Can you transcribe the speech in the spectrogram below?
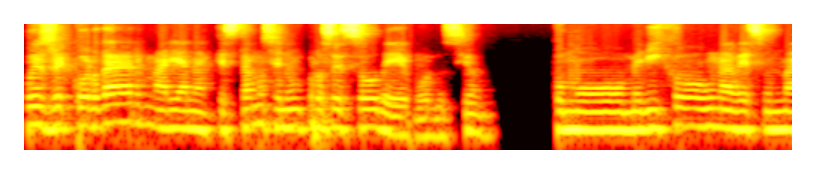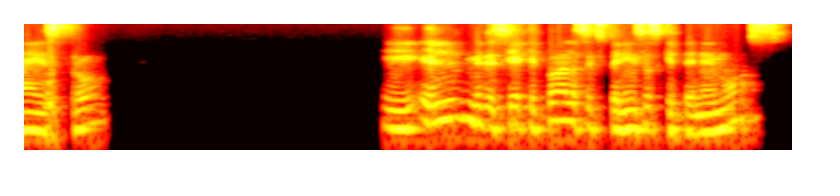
Pues recordar, Mariana, que estamos en un proceso de evolución. Como me dijo una vez un maestro, eh, él me decía que todas las experiencias que tenemos,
